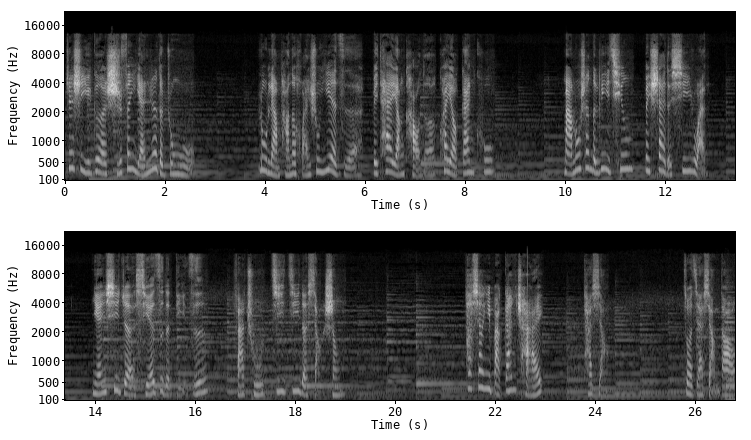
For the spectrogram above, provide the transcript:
这是一个十分炎热的中午，路两旁的槐树叶子被太阳烤得快要干枯，马路上的沥青被晒得稀软，粘吸着鞋子的底子，发出叽叽的响声。它像一把干柴，他想。作家想到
